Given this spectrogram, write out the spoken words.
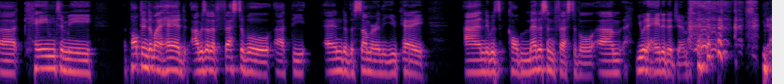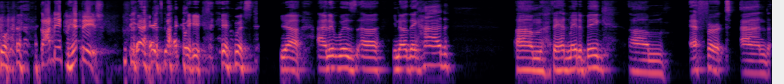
uh, came to me, popped into my head. I was at a festival at the end of the summer in the UK, and it was called Medicine Festival. Um, you would have hated it, Jim. Goddamn hippies. yeah, exactly. It was, yeah. And it was, uh, you know, they had um, they had made a big um, effort and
